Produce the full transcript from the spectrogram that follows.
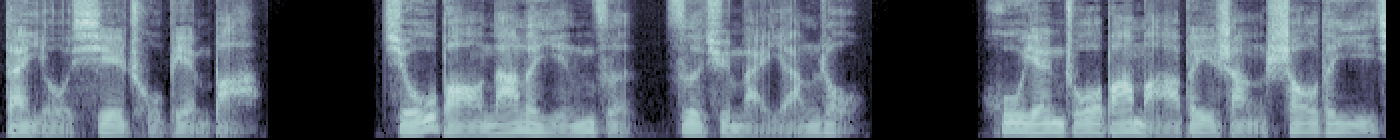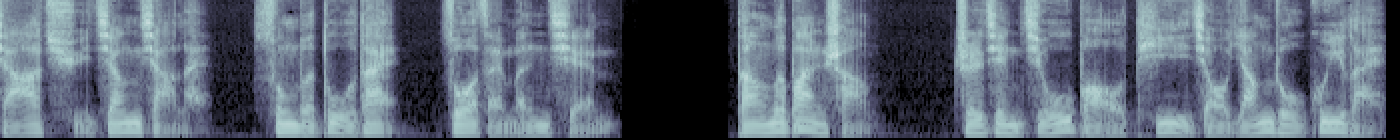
但有些处便罢。”酒保拿了银子，自去买羊肉。呼延灼把马背上烧的一甲取将下来，松了肚带，坐在门前，等了半晌，只见酒保提一脚羊肉归来。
